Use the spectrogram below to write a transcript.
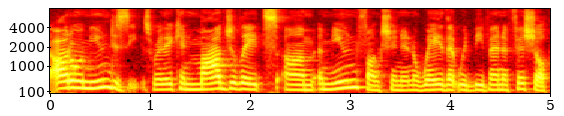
autoimmune disease, where they can modulate um, immune function in a way that would be beneficial.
